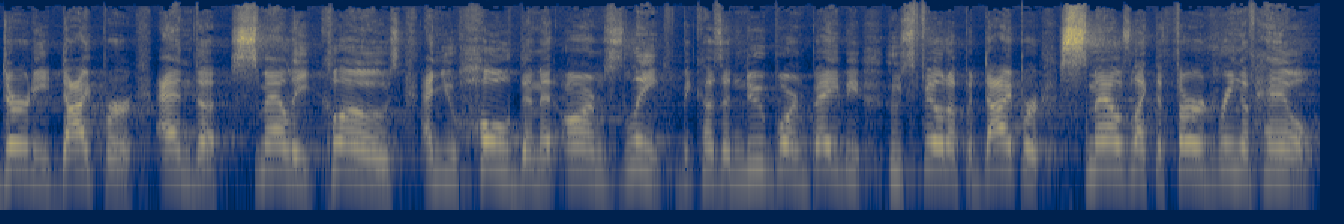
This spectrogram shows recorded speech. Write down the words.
dirty diaper and the smelly clothes and you hold them at arm's length because a newborn baby who's filled up a diaper smells like the third ring of hell.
